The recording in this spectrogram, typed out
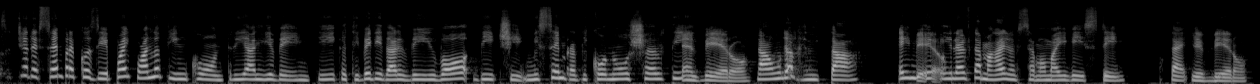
Succede sempre così, poi quando ti incontri agli eventi, che ti vedi dal vivo, dici mi sembra di conoscerti È vero, da una vita e in, Vero. in realtà magari non ci siamo mai visti. Ok, è vero.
